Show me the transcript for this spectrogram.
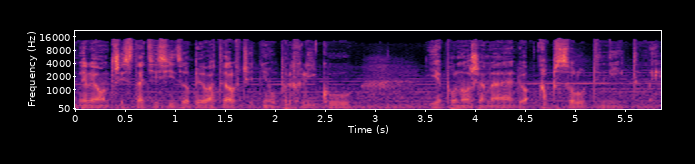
milion třista tisíc obyvatel, včetně uprchlíků, je ponořené do absolutní tmy.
